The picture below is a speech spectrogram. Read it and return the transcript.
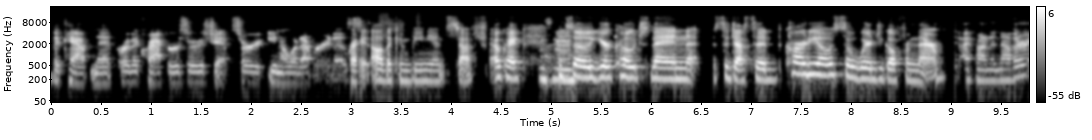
the cabinet or the crackers or the chips or you know whatever it is right all the convenient stuff okay mm-hmm. so your coach then suggested cardio so where'd you go from there i found another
